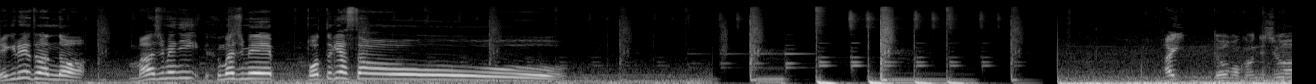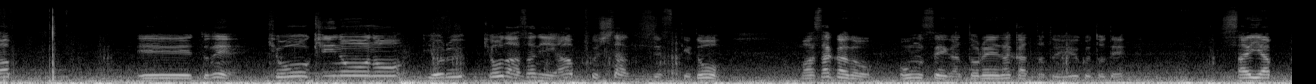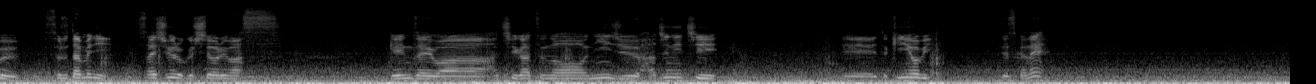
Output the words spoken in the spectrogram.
レギュレートマンの真面目に不真面目ポッドキャスト。はいどうもこんにちは。えー、っとね今日昨日の夜今日の朝にアップしたんですけどまさかの音声が取れなかったということで再アップするために再収録しております。現在は8月の28日、えー、と金曜日ですかね。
